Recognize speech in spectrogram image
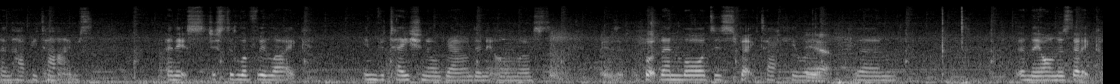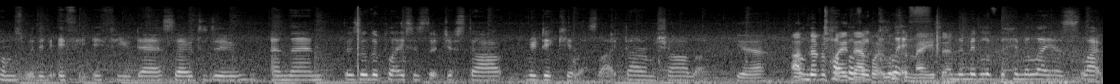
and happy times, and it's just a lovely like invitational ground in it almost. but then Lords is spectacular. Yeah. Um, and the honours that it comes with it if you, if you dare so to do. And then there's other places that just are ridiculous, like Dharamshala. Yeah, I've on never played there, but it looks amazing. In the middle of the Himalayas, like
